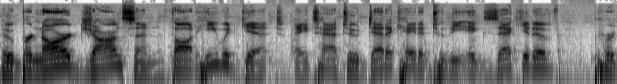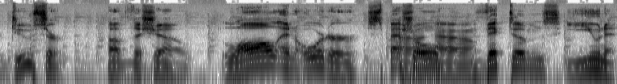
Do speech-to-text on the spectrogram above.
who Bernard Johnson thought he would get a tattoo dedicated to the executive producer of the show, Law and Order Special Oh, no. Victims Unit.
